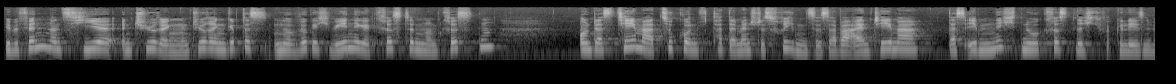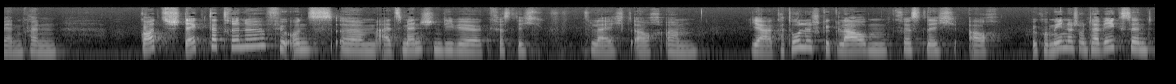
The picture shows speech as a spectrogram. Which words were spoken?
wir befinden uns hier in Thüringen. In Thüringen gibt es nur wirklich wenige Christinnen und Christen. Und das Thema Zukunft hat der Mensch des Friedens ist aber ein Thema, das eben nicht nur christlich gelesen werden können. Gott steckt da drinne für uns ähm, als Menschen, die wir christlich vielleicht auch ähm, ja katholisch geglauben, christlich auch ökumenisch unterwegs sind.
